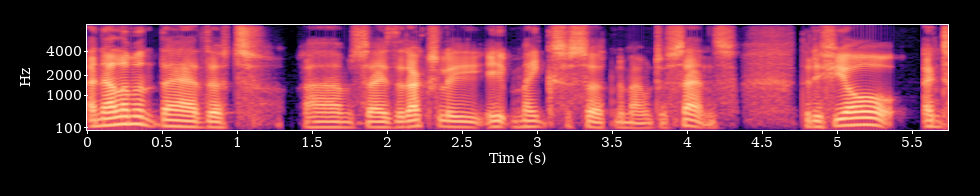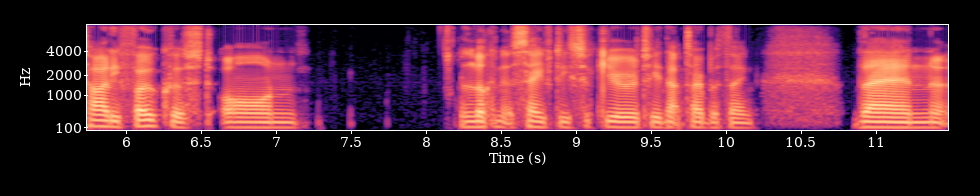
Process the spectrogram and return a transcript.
an element there that um, says that actually it makes a certain amount of sense. That if you're entirely focused on looking at safety, security, that type of thing, then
